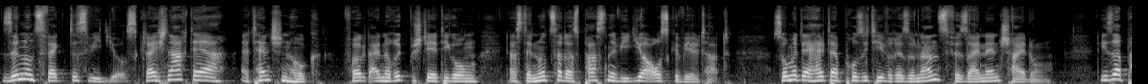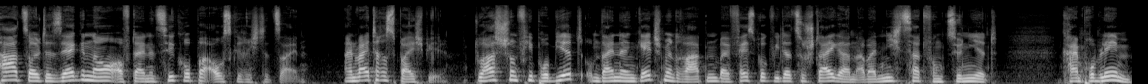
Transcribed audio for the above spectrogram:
Sinn und Zweck des Videos. Gleich nach der Attention Hook folgt eine Rückbestätigung, dass der Nutzer das passende Video ausgewählt hat. Somit erhält er positive Resonanz für seine Entscheidung. Dieser Part sollte sehr genau auf deine Zielgruppe ausgerichtet sein. Ein weiteres Beispiel. Du hast schon viel probiert, um deine Engagementraten bei Facebook wieder zu steigern, aber nichts hat funktioniert. Kein Problem.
